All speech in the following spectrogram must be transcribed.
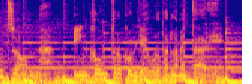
Blue Zone, incontro con gli europarlamentari.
